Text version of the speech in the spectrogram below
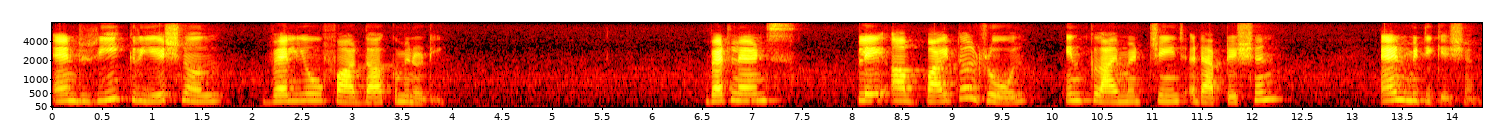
and recreational value for the community. Wetlands play a vital role in climate change adaptation and mitigation.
